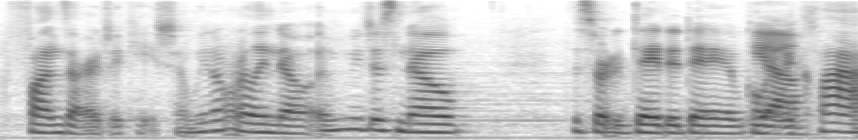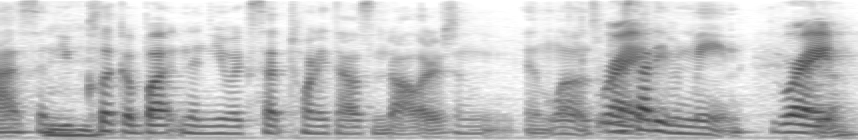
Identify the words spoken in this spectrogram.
funds our education. We don't really know. And we just know the sort of day to day of going Yeah. to class and you click a button and you accept $20,000 in, in loans. What Right. does that even mean? Right.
